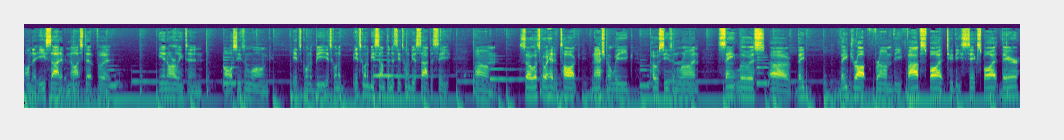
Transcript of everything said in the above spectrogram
on the east side have not stepped foot in Arlington all season long. It's going to be it's going to it's going to be something to see. It's going to be a sight to see. Um, so let's go ahead and talk National League postseason run. St. Louis, uh, they they dropped from the five spot to the six spot there.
